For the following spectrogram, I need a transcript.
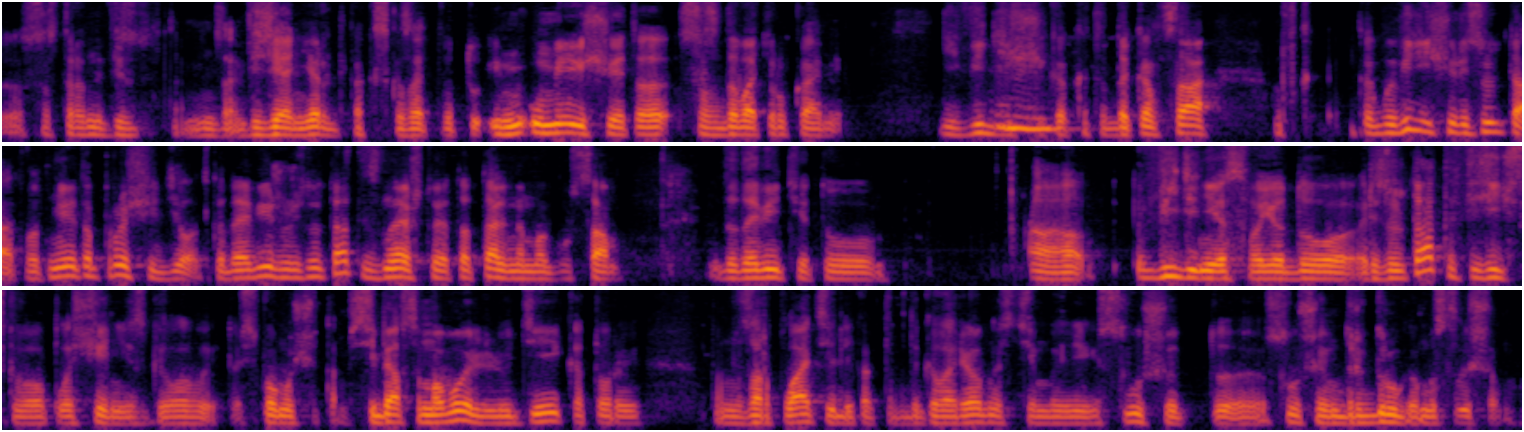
вот со стороны виз, там, не знаю, визионер, как сказать, вот, умеющий это создавать руками и видящий, mm-hmm. как это до конца, как бы видящий результат. Вот мне это проще делать. Когда я вижу результат и знаю, что я тотально могу сам додавить эту видение свое до результата физического воплощения из головы, то есть с помощью там, себя самого или людей, которые там, на зарплате или как-то в договоренности мы слушают, э, слушаем друг друга, мы слышим.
